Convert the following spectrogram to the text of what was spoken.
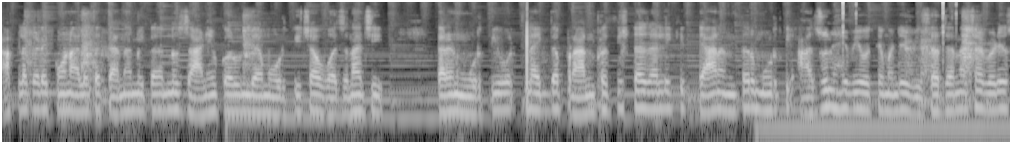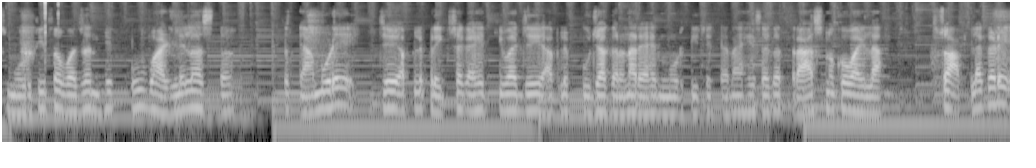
आपल्याकडे कोण आले तर त्यांना मित्रांनो जाणीव करून द्या मूर्तीच्या वजनाची. कारण मूर्तीवरला एकदा प्राणप्रतिष्ठा झाली की त्यानंतर मूर्ती अजून हेवी होते. म्हणजे विसर्जनाच्या वेळेस मूर्तीचं वजन हे खूप वाढलेलं असतं. तर त्यामुळे जे आपले प्रेक्षक आहेत किंवा जे आपले पूजा करणारे आहेत मूर्तीचे त्यांना हे सगळं त्रास नको व्हायला. सो आपल्याकडे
